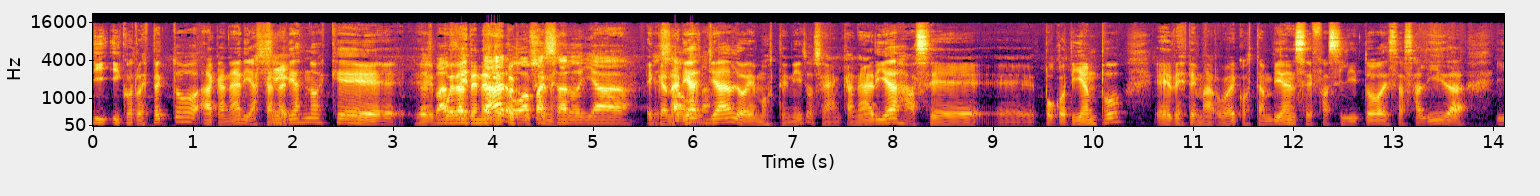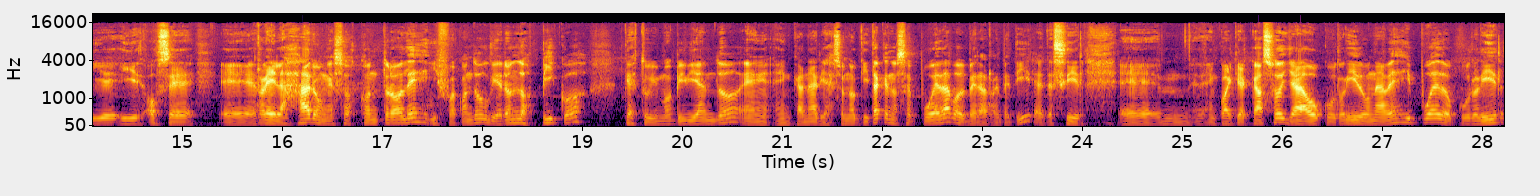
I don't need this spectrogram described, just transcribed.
Y, y con respecto a Canarias, Sí. Canarias no es que ¿Les eh, va a pueda tener afectar o ha repercusiones. pasado ya En Canarias ya lo hemos tenido, o sea, en Canarias hace eh, poco tiempo, eh, desde Marruecos también se facilitó esa salida y, y- o se eh, relajaron esos controles y fue cuando hubieron los picos que estuvimos viviendo en, en Canarias. Eso no quita que no se pueda volver a repetir, es decir, eh, en cualquier caso ya ha ocurrido una vez y puede ocurrir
